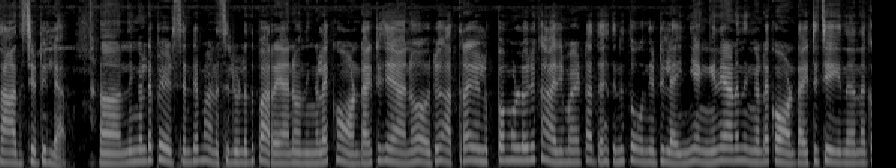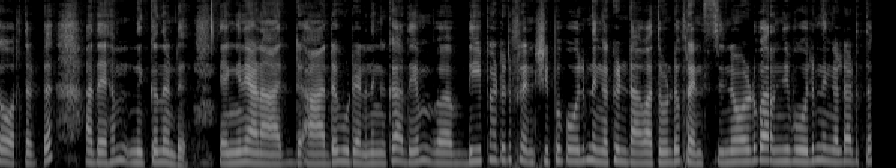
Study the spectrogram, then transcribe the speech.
സാധിച്ചിട്ടില്ല. നിങ്ങളുടെ പേഴ്സന്റെ മനസ്സിലുള്ളത് പറയാനോ നിങ്ങളെ കോണ്ടാക്റ്റ് ചെയ്യാനോ ഒരു അത്ര എളുപ്പമുള്ളൊരു കാര്യമായിട്ട് അദ്ദേഹത്തിന് തോന്നിയിട്ടില്ല. ഇനി എങ്ങനെയാണ് നിങ്ങളുടെ കോണ്ടാക്റ്റ് ചെയ്യുന്നതെന്നൊക്കെ ഓർത്തിട്ട് അദ്ദേഹം നിൽക്കുന്നുണ്ട്. എങ്ങനെയാണ്? ആരുടെ ആരുടെ കൂടെയാണ്? നിങ്ങൾക്ക് അധികം ഡീപ്പായിട്ടൊരു ഫ്രണ്ട്ഷിപ്പ് പോലും നിങ്ങൾക്ക് ഉണ്ടാവാത്തതുകൊണ്ട് ഫ്രണ്ട്സിനോട് പറഞ്ഞു പോലും നിങ്ങളുടെ അടുത്ത്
